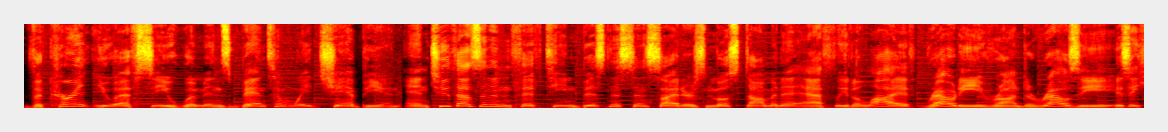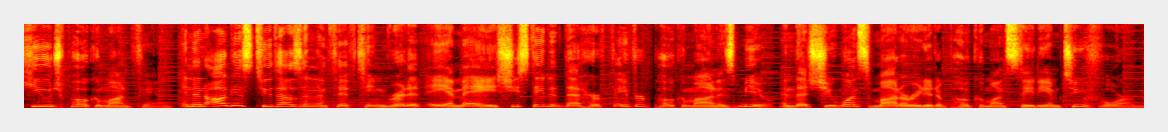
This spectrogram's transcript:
The current UFC Women's Bantamweight Champion and 2015 Business Insider's most dominant athlete alive, Rowdy Ronda Rousey, is a huge Pokemon fan. In an August 2015 Reddit AMA, she stated that her favorite Pokemon is Mew, and that she once moderated a Pokemon Stadium 2 forum.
